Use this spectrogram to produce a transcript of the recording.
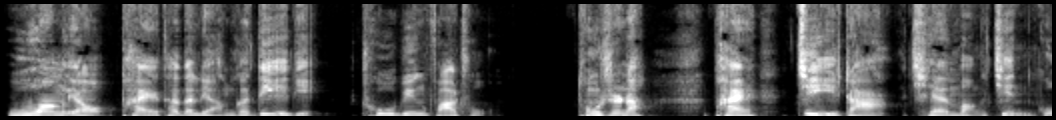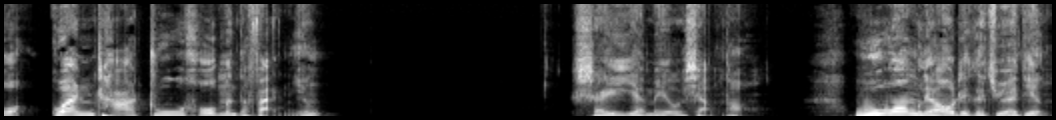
吴王僚派他的两个弟弟出兵伐楚，同时呢，派季札前往晋国观察诸侯们的反应。谁也没有想到。吴王僚这个决定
